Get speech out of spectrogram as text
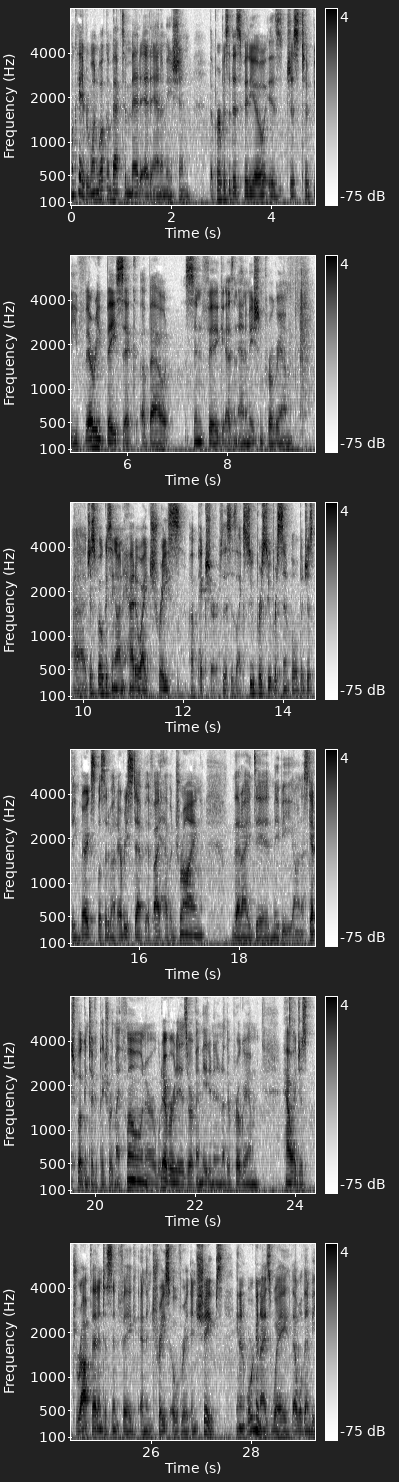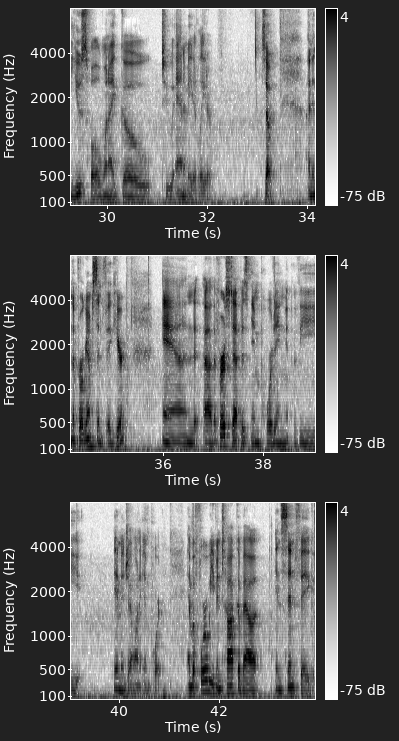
Okay everyone, welcome back to MedEd Animation. The purpose of this video is just to be very basic about Synfig as an animation program, uh, just focusing on how do I trace a picture. So this is like super, super simple, but just being very explicit about every step. If I have a drawing that I did maybe on a sketchbook and took a picture with my phone or whatever it is, or if I made it in another program, how I just drop that into Synfig and then trace over it in shapes in an organized way that will then be useful when I go to animate it later. So I'm in the program Synfig here, and uh, the first step is importing the image I want to import. And before we even talk about in Synfig,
